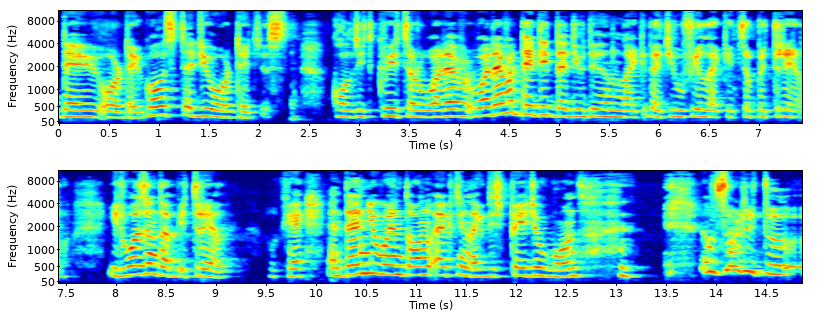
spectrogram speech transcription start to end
they or they ghosted you or they just called it quits or whatever. Whatever they did that you didn't like, that you feel like it's a betrayal. It wasn't a betrayal okay and then you went on acting like this page of wands i'm sorry to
